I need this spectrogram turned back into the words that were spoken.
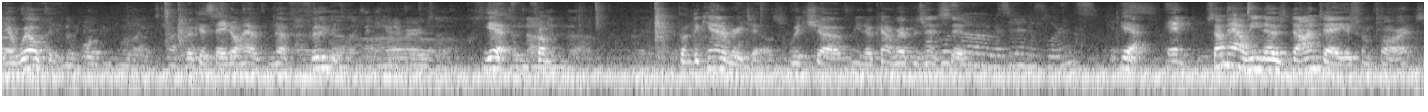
They're wealthy. The poor people were like. trying to- because they don't have enough food to eat. Like the Canterbury Tales. Yeah, The from- the- From the Canterbury Tales, which, uh, you know, kind of represents Jack the. was a resident of Florence? Yeah, and somehow he knows Dante is from Florence,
